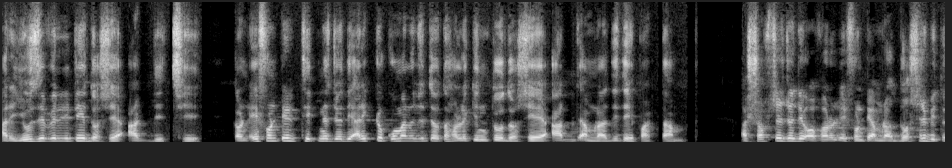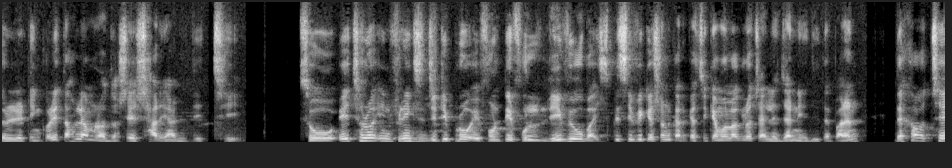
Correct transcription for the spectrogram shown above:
আর ইউজেবিলিটি দশে আট দিচ্ছি। কারণ এই ফোনটির থিকনেস যদি আরেকটু কমানো যেত, তাহলে কিন্তু দশে আট আমরা দিতেই পারতাম। আর সবচেয়ে যদি ওভারঅল এই ফোনটি আমরা দশের ভিতরে রেটিং করি, তাহলে আমরা দশে সাড়ে আট দিচ্ছি। সো এই ছিল ইনফিনিক্স জিটি প্রো এই ফোনটির ফুল রিভিউ বা স্পেসিফিকেশন কার কাছে কেমন লাগল চাইলে জানিয়ে দিতে পারেন। দেখা হচ্ছে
